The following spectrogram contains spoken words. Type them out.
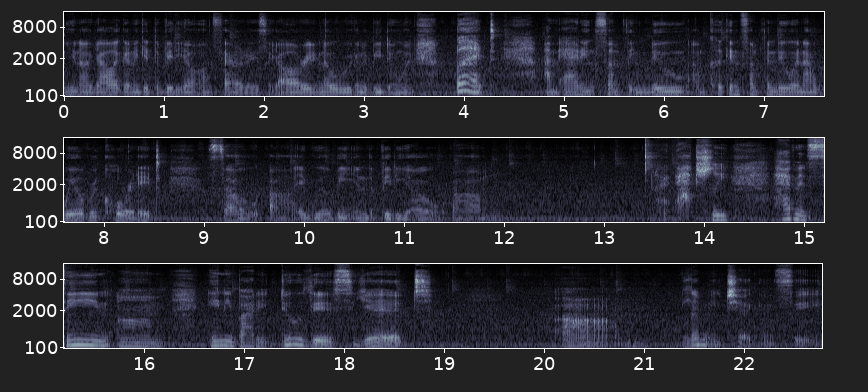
you know, y'all are going to get the video on Saturday. So y'all already know what we're going to be doing. But I'm adding something new. I'm cooking something new and I will record it. So uh, it will be in the video. Um, I actually haven't seen um, anybody do this yet. Um, let me check and see.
